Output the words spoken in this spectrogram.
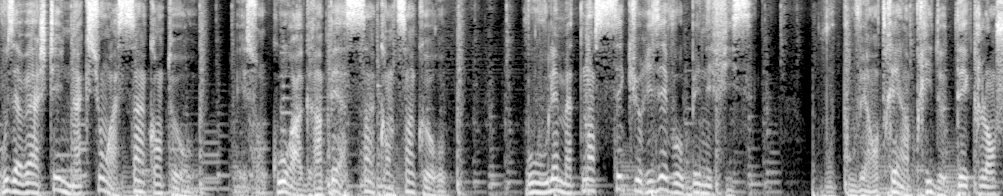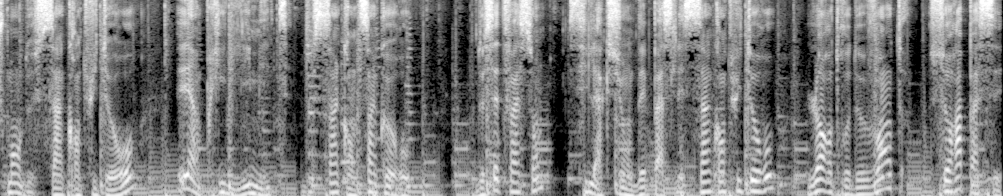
vous avez acheté une action à 50 euros et son cours a grimpé à 55 euros. Vous voulez maintenant sécuriser vos bénéfices. Vous pouvez entrer un prix de déclenchement de 58 euros et un prix limite de 55 euros. De cette façon, si l'action dépasse les 58 euros, l'ordre de vente sera passé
